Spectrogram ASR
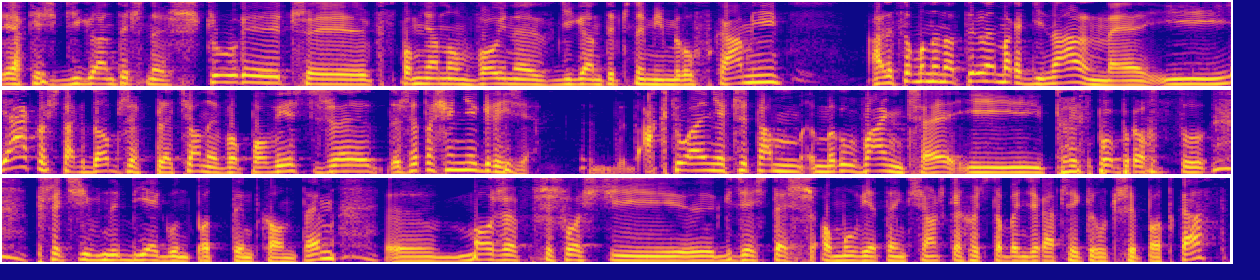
jakieś gigantyczne szczury, czy wspomnianą wojnę z gigantycznymi mrówkami, ale są one na tyle marginalne i jakoś tak dobrze wplecione w opowieść, że, że to się nie gryzie. Aktualnie czytam Mrówańcze i to jest po prostu przeciwny biegun pod tym kątem. Y, może w przyszłości gdzieś też omówię tę książkę, choć to będzie raczej krótszy podcast.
